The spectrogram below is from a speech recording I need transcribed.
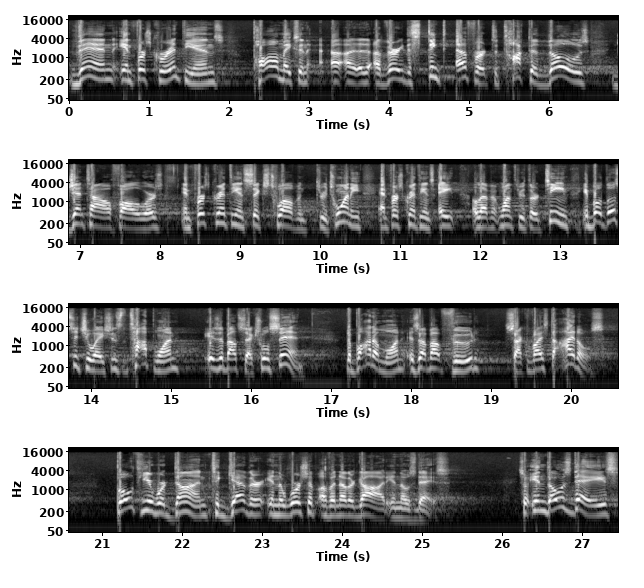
Then in 1 Corinthians, Paul makes an, a, a, very distinct effort to talk to those Gentile followers in 1 Corinthians 6 12 and through 20 and 1 Corinthians 8 11 1 through 13. In both those situations, the top one is about sexual sin, the bottom one is about food sacrificed to idols. Both here were done together in the worship of another God in those days. So, in those days,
